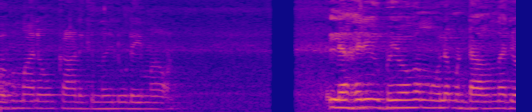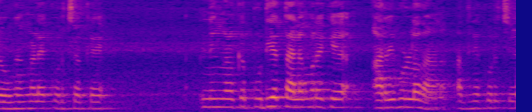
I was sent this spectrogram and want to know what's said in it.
ബഹുമാനവും കാണിക്കുന്നതിലൂടെയുമാണ് ലഹരി ഉപയോഗം മൂലമുണ്ടാകുന്ന രോഗങ്ങളെക്കുറിച്ചൊക്കെ നിങ്ങൾക്ക് പുതിയ തലമുറയ്ക്ക് അറിവുള്ളതാണ്. അതിനെക്കുറിച്ച്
